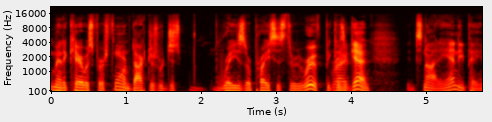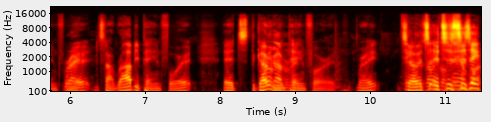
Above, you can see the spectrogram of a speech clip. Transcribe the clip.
Medicare was first formed, doctors would just raise their prices through the roof because Right. again, it's not Andy paying for Right. it. It's not Robbie paying for it. It's the government, government. paying for it, right? So it's it's it's the same.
